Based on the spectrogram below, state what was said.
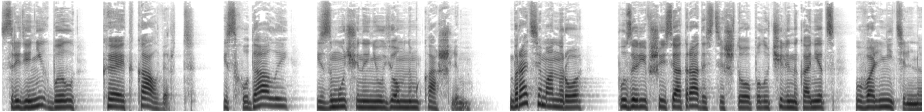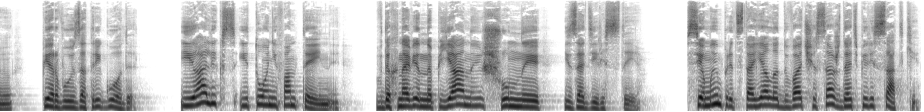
Среди них был Кейт Калверт, исхудалый, измученный неуемным кашлем. Братья Монро, пузырившиеся от радости, что получили, наконец, увольнительную, первую за три года. И Алекс и Тони Фонтейны, вдохновенно пьяные, шумные и задиристые. Всем им предстояло два часа ждать пересадки,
